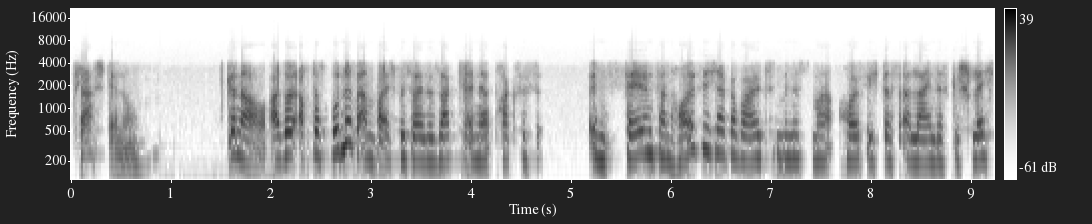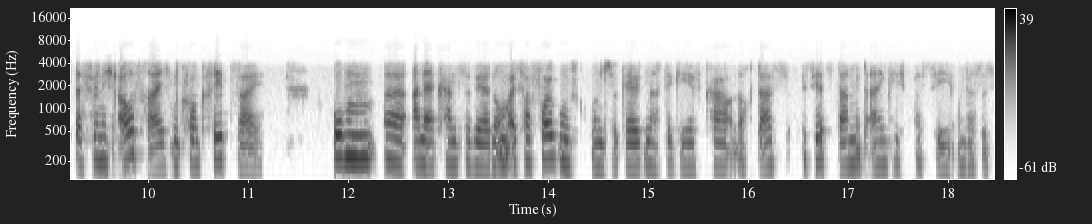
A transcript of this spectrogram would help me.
Klarstellung. Genau, also auch das Bundesamt beispielsweise sagt ja in der Praxis, in Fällen von häuslicher Gewalt zumindest mal häufig, dass allein das Geschlecht dafür nicht ausreichend konkret sei um äh, anerkannt zu werden, um als Verfolgungsgrund zu gelten nach der GfK. Und auch das ist jetzt damit eigentlich passé. Und das ist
